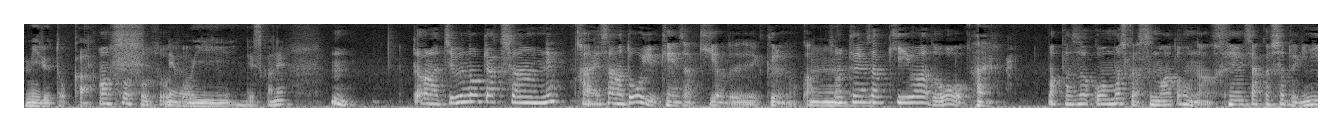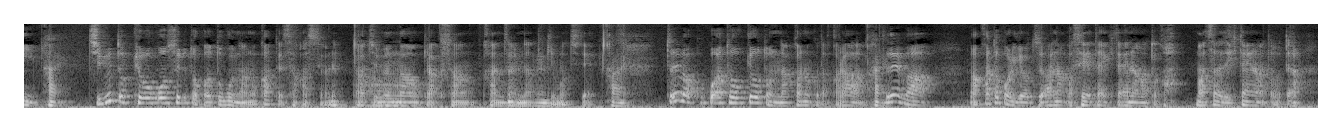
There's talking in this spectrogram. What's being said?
見るとかあそうそうそうそう。でもいいですかね。うん。だから自分のお客さんね患者さんがどういう検索キーワードで来るのか、うん。その検索キーワードを、はい。まあ、パソコンもしくはスマートフォンなんか検索した時にはい。自分と競合するとこはどこなのかって探すよね。自分がお客さん患者になった気持ちで、はい。例えばここは東京都の中野区だから、はい。例えば、まあ、肩こり腰痛あなんか整体行きたいなとかマッサージ行きたいなと思ったら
